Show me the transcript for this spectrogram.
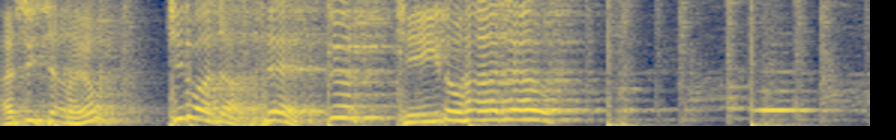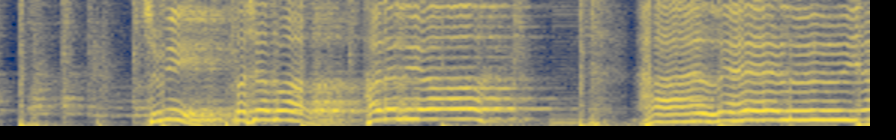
알 수 있지 않아요? 기도하자. 셋 둘 기도하자. 준비 다시 한번. 할렐루야. 할렐루야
